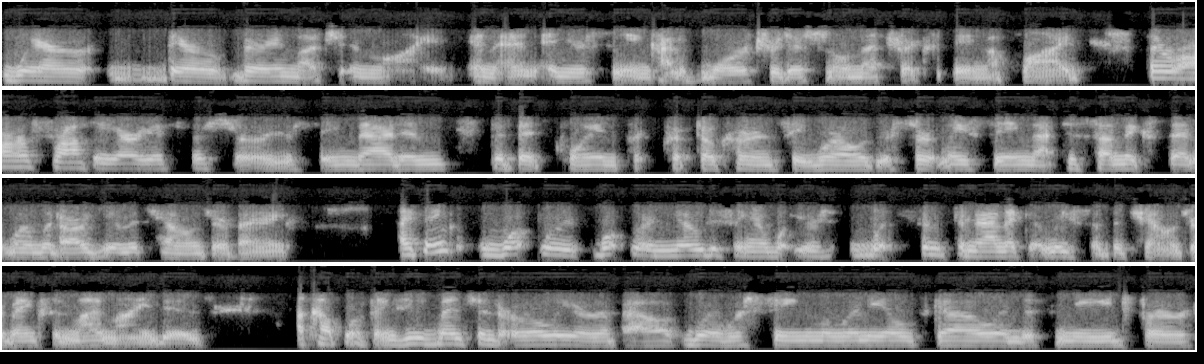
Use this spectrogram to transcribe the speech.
where they're very much in line and, and, and you're seeing kind of more traditional metrics being applied. There are frothy areas for sure. You're seeing that in the Bitcoin cryptocurrency world. You're certainly seeing that to some extent, one would argue, in the challenger banks. I think what we're, what we're noticing and what you're, what's symptomatic, at least of the challenger banks in my mind is a couple of things. You mentioned earlier about where we're seeing millennials go and this need for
